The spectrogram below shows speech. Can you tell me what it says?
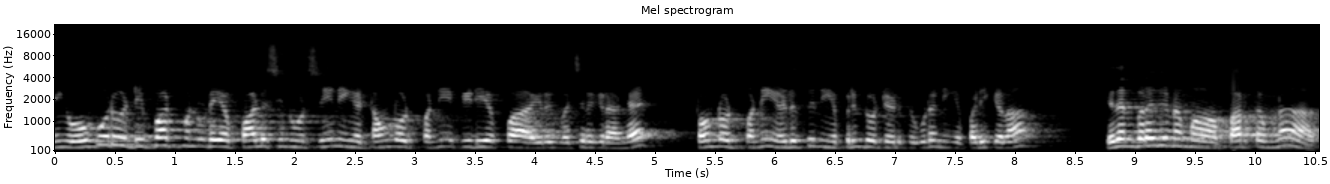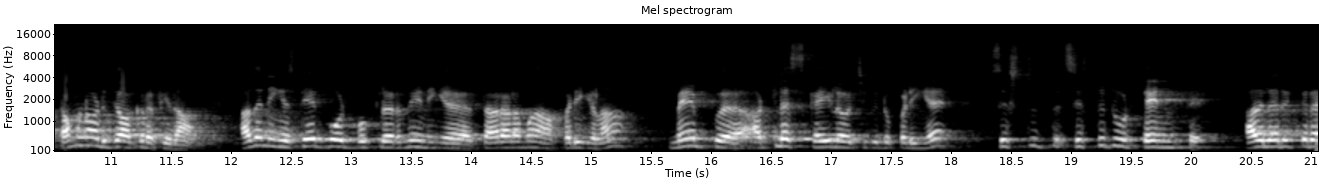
நீங்கள் ஒவ்வொரு டிபார்ட்மெண்ட்டுடைய பாலிசி நோட்ஸையும் நீங்கள் டவுன்லோட் பண்ணி பிடிஎஃபாக இரு வச்சுருக்கிறாங்க. டவுன்லோட் பண்ணி எடுத்து நீங்கள் பிரிண்ட் அவுட் எடுத்து கூட நீங்கள் படிக்கலாம். இதன் பிறகு நம்ம பார்த்தோம்னா தமிழ்நாடு ஜியாகிரஃபி தான். அதை நீங்கள் ஸ்டேட் போர்ட் புக்கில் இருந்தே நீங்கள் தாராளமாக படிக்கலாம். மேப் அட்லஸ் கையில் வச்சுக்கிட்டு படிங்க. சிக்ஸ்த்து சிக்ஸ்த்து டு டென்த்து அதில் இருக்கிற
